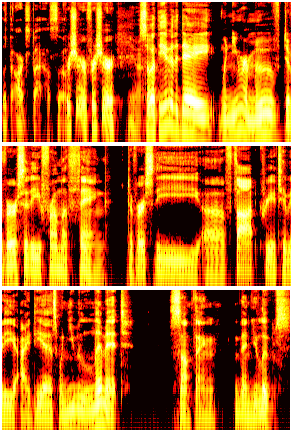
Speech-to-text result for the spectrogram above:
with the art style. So For sure, for sure. you know. So at the end of the day, when you remove diversity from a thing, diversity of thought, creativity, ideas, when you limit something, then you lose.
